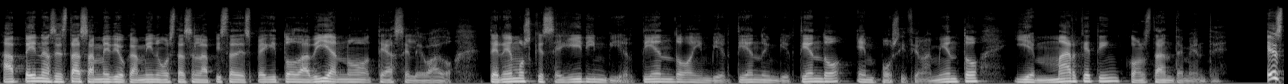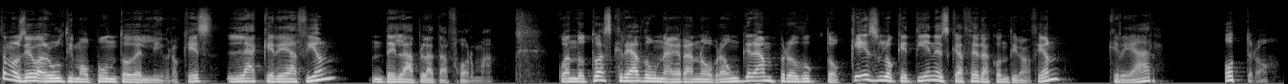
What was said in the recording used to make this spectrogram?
apenas estás a medio camino o estás en la pista de despegue y todavía no te has elevado. Tenemos que seguir invirtiendo, invirtiendo, invirtiendo en posicionamiento y en marketing constantemente. Esto nos lleva al último punto del libro, que es la creación de la plataforma. Cuando tú has creado una gran obra, un gran producto, ¿qué es lo que tienes que hacer a continuación? Crear otro.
